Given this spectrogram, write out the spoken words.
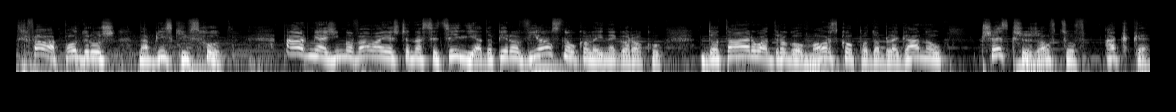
trwała podróż na Bliski Wschód. Armia zimowała jeszcze na Sycylii, a dopiero wiosną kolejnego roku dotarła drogą morską pod obleganą przez krzyżowców Akkę.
